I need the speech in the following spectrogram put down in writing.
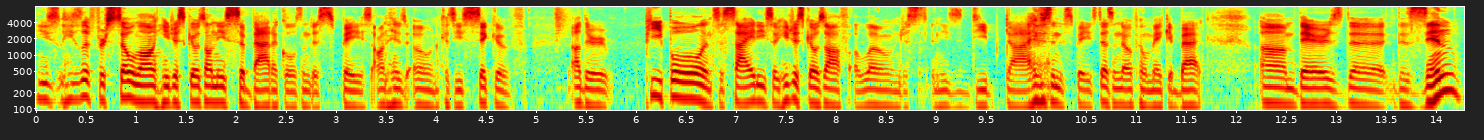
He's he's lived for so long. He just goes on these sabbaticals into space on his own because he's sick of other people and society. So he just goes off alone, just in these deep dives into space. Doesn't know if he'll make it back. Um, there's the the Zin.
